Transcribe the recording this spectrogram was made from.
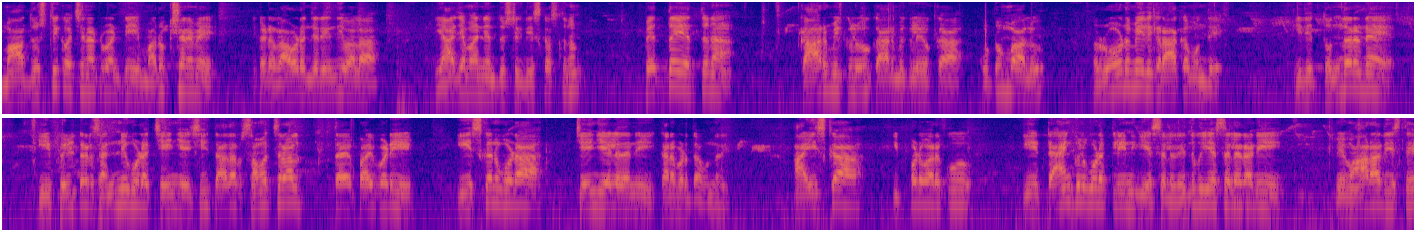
మా దృష్టికి వచ్చినటువంటి మరుక్షణమే ఇక్కడ రావడం జరిగింది. వాళ్ళ యాజమాన్యం దృష్టికి తీసుకొస్తున్నాం. పెద్ద ఎత్తున కార్మికులు కార్మికుల యొక్క కుటుంబాలు రోడ్డు మీదకి రాకముందే ఇది తొందరనే ఈ ఫిల్టర్స్ అన్నీ కూడా చేంజ్ చేసి దాదాపు సంవత్సరాలు పైబడి ఈ ఇసుకను కూడా చేంజ్ చేయలేదని కనబడతా ఉన్నది. ఆ ఇసుక ఇప్పటి వరకు ఈ ట్యాంకులు కూడా క్లీన్ చేస్తలేరు ఎందుకు చేస్తలేరని మేము ఆరాధిస్తే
